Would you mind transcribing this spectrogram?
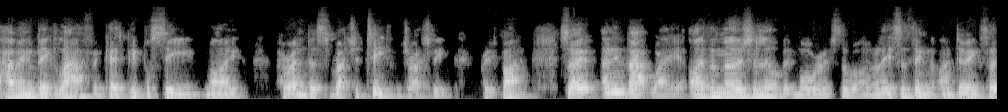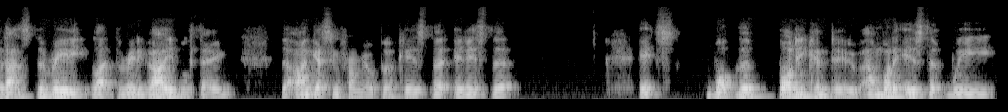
having a big laugh in case people see my horrendous, wretched teeth, which are actually pretty fine. So, and in that way, I've emerged a little bit more into the world, and it's the thing that I'm doing. So that's the really like the really valuable thing that I'm guessing from your book is that it is that it's what the body can do and what it is that we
